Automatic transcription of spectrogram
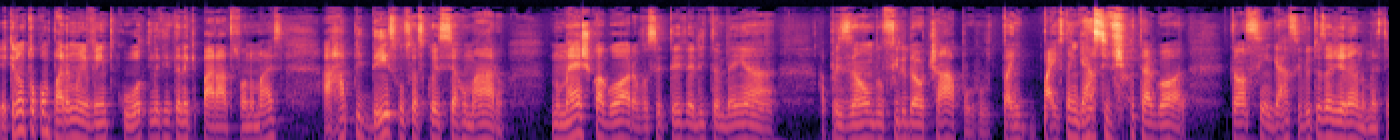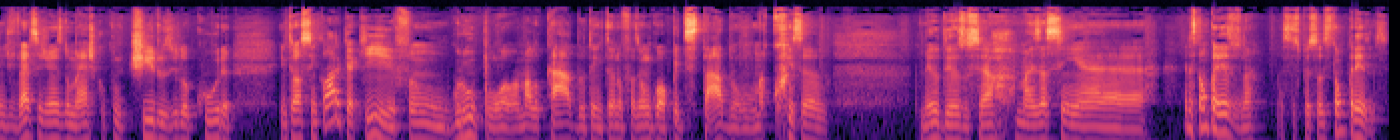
e aqui não estou comparando um evento com o outro, nem tentando equiparar, tô falando mais a rapidez com que as coisas se arrumaram. No México, agora, você teve ali também a, a prisão do filho do El Chapo. O, tá em, o país está em guerra civil até agora. Então, assim, guerra civil tô exagerando, mas tem diversas regiões do México com tiros e loucura. Então, assim, claro que aqui foi um grupo malucado tentando fazer um golpe de Estado, uma coisa. Meu Deus do céu. Mas, assim, é. Eles estão presos, né? Essas pessoas estão presas.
